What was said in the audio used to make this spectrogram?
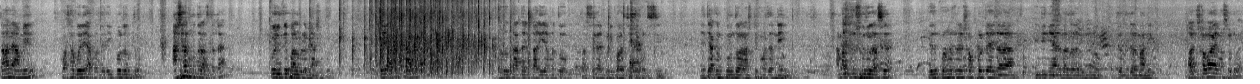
তাহলে আমি কথা বলে আপনাদের এই পর্যন্ত আসার মতো রাস্তাটা করে দিতে পারব বলে আমি আশা করি। এই আশাটা যত তাড়াতাড়ি পারি, আমরা তো রাস্তাঘাটগুলি করার চেষ্টা করতেছি। যেহেতু এখন কোন দল রাষ্ট্রীয় ক্ষমতা নেই। আমার কিন্তু সুযোগ আছে। যেহেতু প্রশাসনের সব পর্যায়ে যারা ইঞ্জিনিয়ার বা যারা বিভিন্ন উদ্যোগের মালিক সবাই আমার ছোট ভাই।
